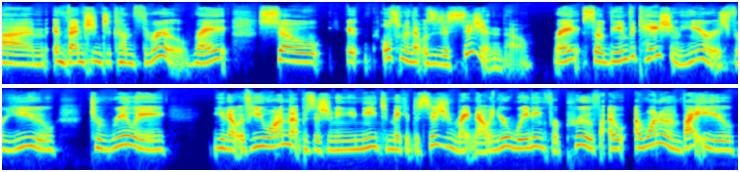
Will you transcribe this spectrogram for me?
um, invention to come through, right? So it, ultimately, that was a decision, though, right? So the invitation here is for you to really, you know, if you are in that position and you need to make a decision right now and you're waiting for proof, I, I want to invite you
